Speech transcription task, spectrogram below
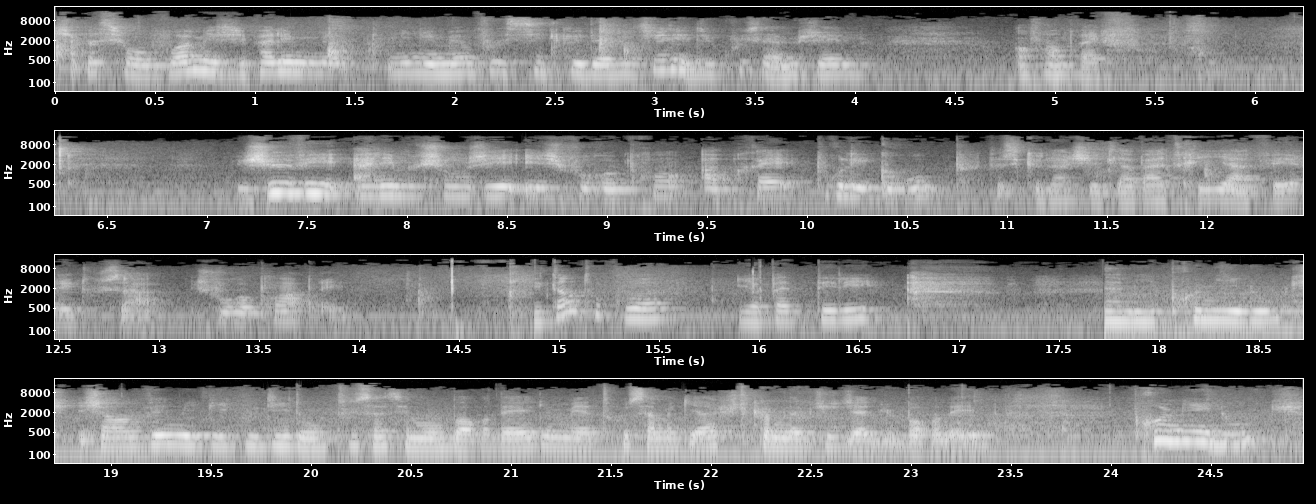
Je sais pas si on voit, mais j'ai pas les, les mêmes fossiles que d'habitude et du coup, ça me gêne. Enfin, bref. Je vais aller me changer et je vous reprends après pour les groupes. Parce que là j'ai de la batterie à faire et tout ça. Je vous reprends après. Éteinte ou quoi? Il n'y a pas de télé? Amis, premier look, j'ai enlevé mes bigoudis donc tout ça c'est mon bordel. Mais tout ça maquillage, comme d'habitude il y a du bordel. Premier look,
